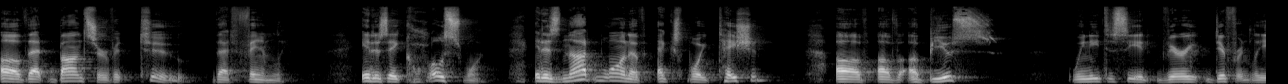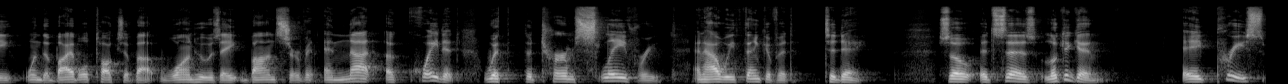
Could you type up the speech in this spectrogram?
of that bondservant to that family. It is a close one. It is not one of exploitation, of, of abuse, we need to see it very differently when the Bible talks about one who is a bondservant and not equate it with the term slavery and how we think of it today. So it says, look again, a priest,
